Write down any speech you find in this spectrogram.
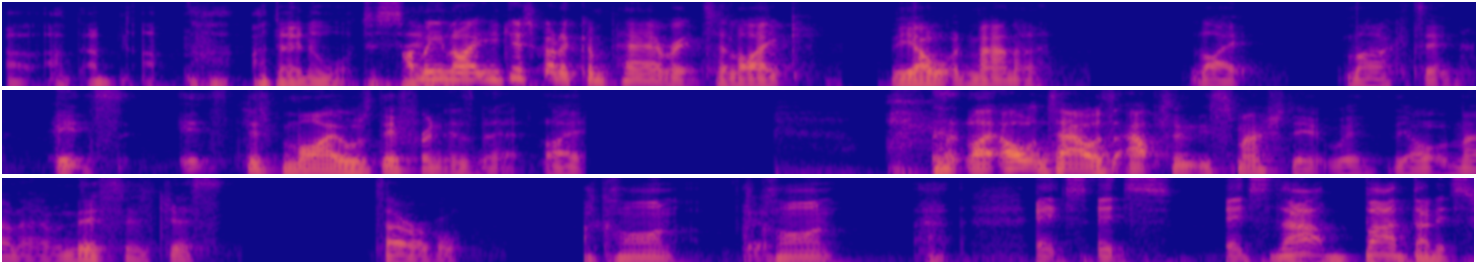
I, I, I, I- I don't know what to say. I mean, but- like you just got to compare it to like the Alton Manor, like marketing. It's it's just miles different, isn't it? Like, like Alton Towers absolutely smashed it with the Alton Manor, and this is just terrible. I can't. I can't. It's it's it's that bad that it's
